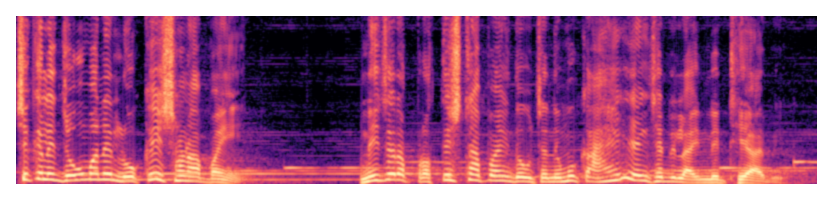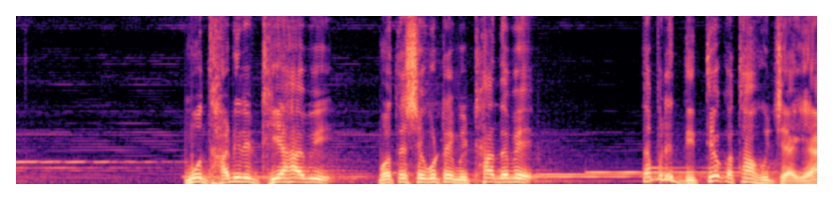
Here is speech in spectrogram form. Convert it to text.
ସେ କହିଲେ ଯେଉଁମାନେ ଲୋକେଷଣା ପାଇଁ ନିଜର ପ୍ରତିଷ୍ଠା ପାଇଁ ଦେଉଛନ୍ତି ମୁଁ କାହିଁକି ଯାଇ ସେଠି ଲାଇନ୍ରେ ଠିଆ ହେବି ମୁଁ ଧାଡ଼ିରେ ଠିଆ ହେବି ମୋତେ ସେ ଗୋଟେ ମିଠା ଦେବେ। ତାପରେ ଦ୍ୱିତୀୟ କଥା ହେଉଛି ଆଜ୍ଞା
